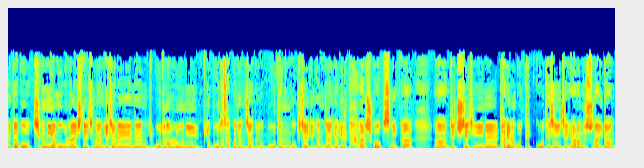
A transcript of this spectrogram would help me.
그러니까 뭐 지금이야 뭐 온라인 시대지만 예전에는 모든 언론이 또 모든 사건 현장 그리고 모든 뭐 기자회견 현장 여기를 다 갈 수가 없으니까 어 이제 취재진을 파견을 못했고 대신 이제 연합뉴스나 이런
